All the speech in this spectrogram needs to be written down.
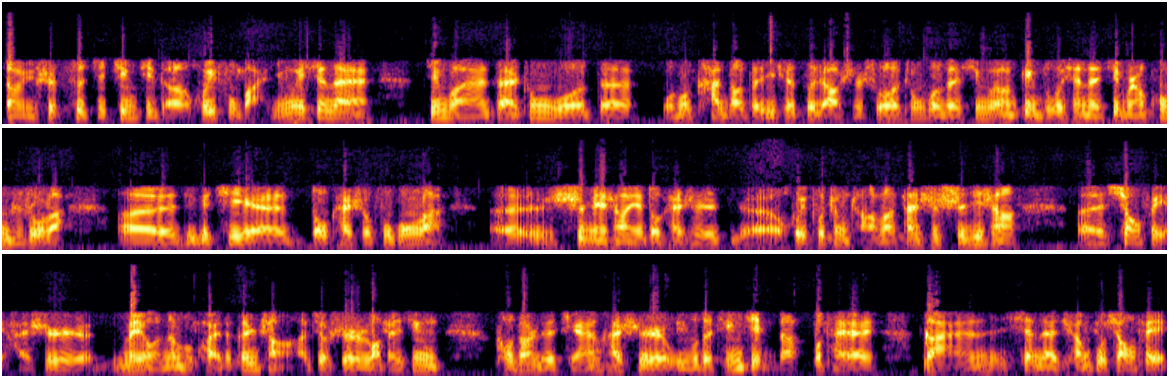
等于是刺激经济的恢复吧。因为现在。尽管在中国的我们看到的一些资料是说，中国的新冠病毒现在基本上控制住了，呃，这个企业都开始复工了，呃，市面上也都开始呃恢复正常了，但是实际上，呃，消费还是没有那么快的跟上啊，就是老百姓口袋里的钱还是捂得挺紧的，不太敢现在全部消费。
